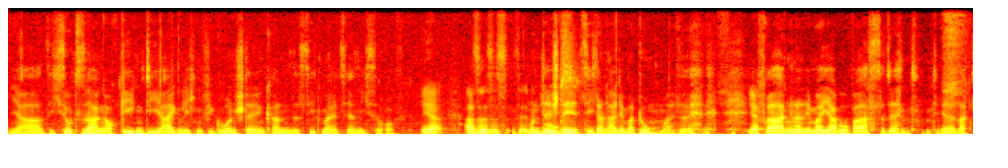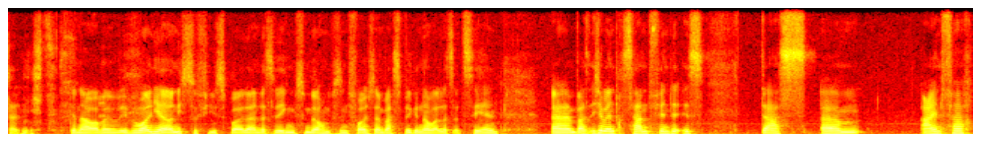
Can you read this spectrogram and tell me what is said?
ja, sich sozusagen auch gegen die eigentlichen Figuren stellen kann. Das sieht man jetzt ja nicht so oft. Ja, also es ist. und der stellt sich dann halt immer dumm. Also ja. wir fragen dann immer, ja, wo warst du denn? Und er sagt halt nichts. Genau, aber wir wollen ja auch nicht zu viel spoilern, deswegen müssen wir auch ein bisschen vorstellen, was wir genau alles erzählen. Ähm, was ich aber interessant finde, ist, dass ähm, einfach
